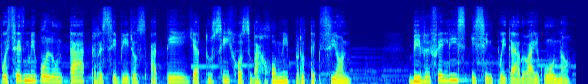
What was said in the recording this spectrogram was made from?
pues es mi voluntad recibiros a ti y a tus hijos bajo mi protección. Vive feliz y sin cuidado alguno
